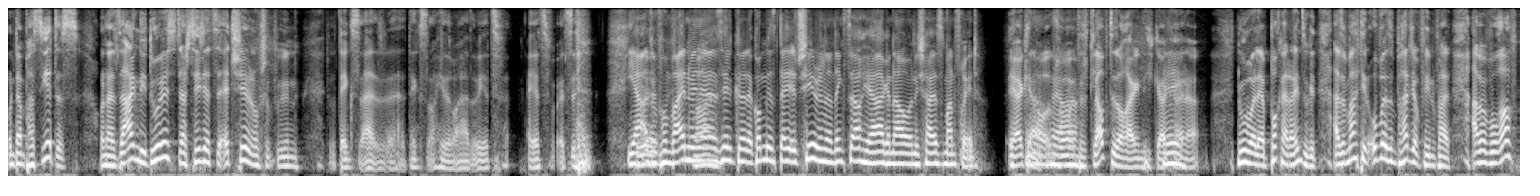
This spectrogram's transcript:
Und dann passiert es. Und dann sagen die durch, da steht jetzt der Ed Sheeran auf der Bühne. Du denkst, also, denkst auch hier so, also jetzt, jetzt, jetzt Ja, hier, also von beiden, wenn Mann. er erzählt, da kommt jetzt gleich Ed Sheeran, dann denkst du auch, ja genau, und ich heiße Manfred. Ja, genau. Ja, ja. So, das glaubte doch eigentlich gar Nee. keiner. Nur weil er Bock hat, da hinzugehen. Also macht den obersympathisch auf jeden Fall. Aber worauf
